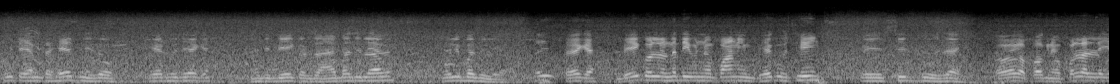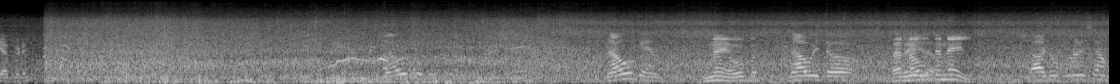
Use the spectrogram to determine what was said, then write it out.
ફૂટે એમ તો છે જ નહીં જો. હેઠ સુધી છે કે નદી બે કરતો આ બાજુ લઈ આવે ઓલી બાજુ લઈ આવે તો છે કે બે ગોલ નદીનું પાણી ભેગું થઈને એ સીધું જાય. તો હવે કે પગને પલાળી લઈએ આપણે. નાવું છે કેમ નહીં હો ના હોય તો નવું તો નહીં ટાઢું પાણી છે આમ.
